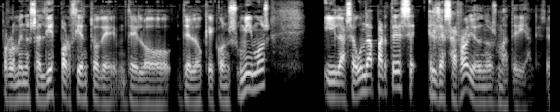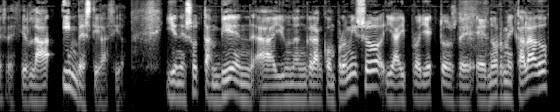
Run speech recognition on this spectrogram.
por lo menos el 10% de, de, lo, de lo que consumimos y la segunda parte es el desarrollo de nuevos materiales, es decir, la investigación. Y en eso también hay un gran compromiso y hay proyectos de enorme calado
